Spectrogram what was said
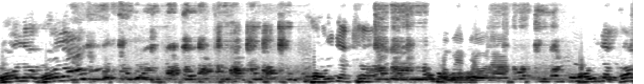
พอแล้วพอแล้วพอหรือยังครับเอาเครื่องเล่นเยอะนะพพอหรือยังครับ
